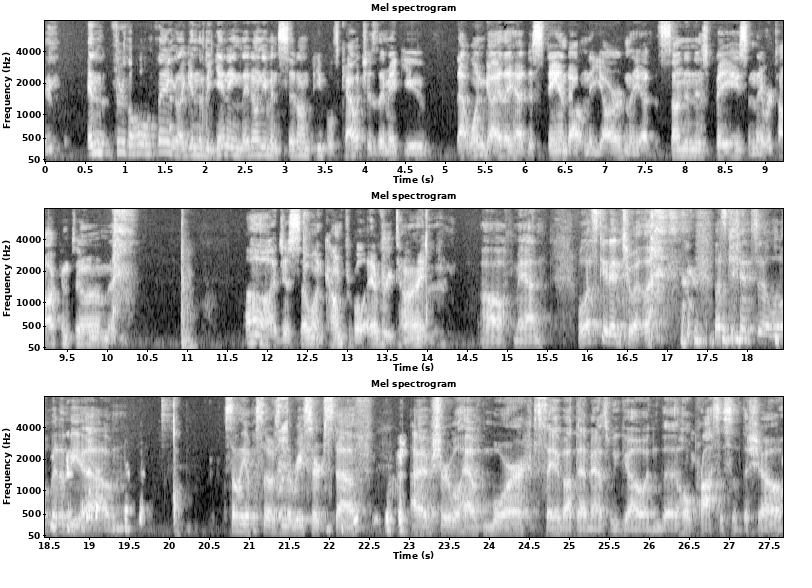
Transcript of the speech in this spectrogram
and through the whole thing, like in the beginning, they don't even sit on people's couches. They make you. That one guy, they had to stand out in the yard, and they had the sun in his face, and they were talking to him, and oh, just so uncomfortable every time. Oh man. Well, let's get into it. let's get into a little bit of the um, some of the episodes and the research stuff. I'm sure we'll have more to say about them as we go and the whole process of the show.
